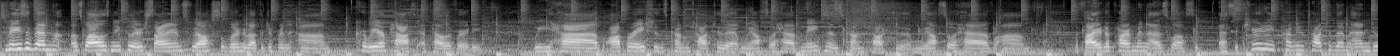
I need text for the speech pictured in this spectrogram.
Today's event, as well as nuclear science, we also learned about the different um, career paths at Palo Verde. We have operations come talk to them. We also have maintenance come talk to them. We also have um, the fire department as well as security coming to talk to them and do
